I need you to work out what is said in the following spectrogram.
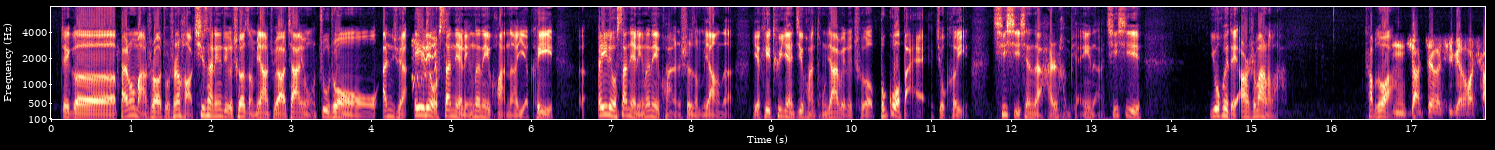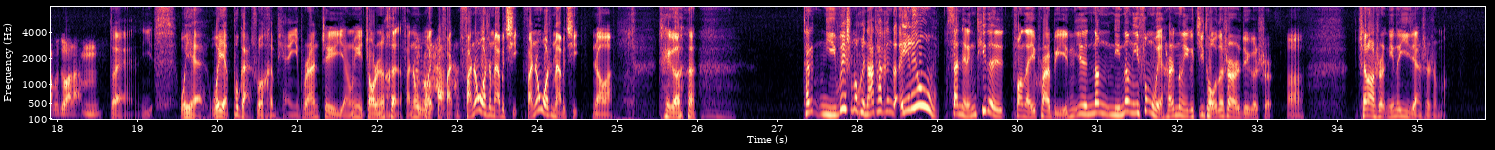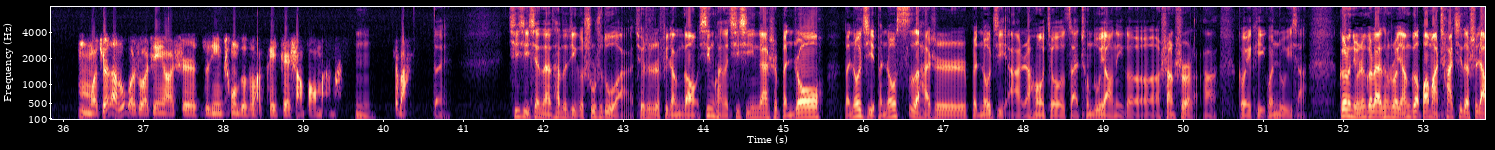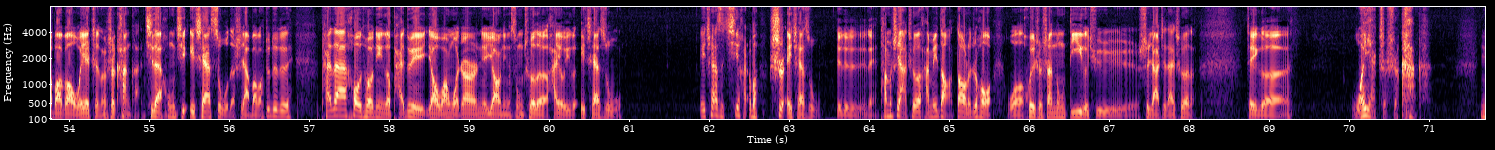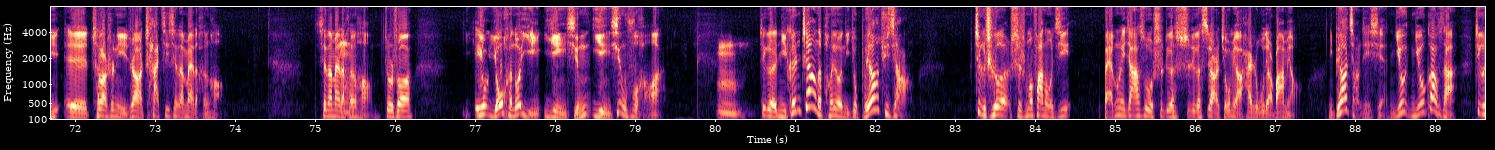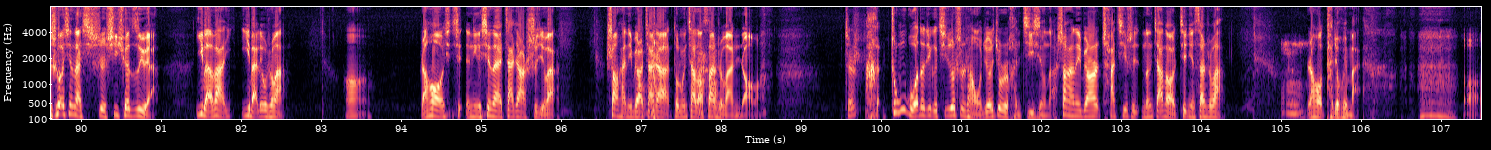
这个白龙马说：“主持人好，七三零这个车怎么样？主要家用，注重安全。A 六三点零的那款呢，也可以 A 六三点零的那款是怎么样的，也可以推荐几款同价位的车，不过百就可以。七系现在还是很便宜的，七系优惠得二十万了吧？差不多啊。嗯，像这个级别的话，差不多了。嗯，对，也我也我也不敢说很便宜，不然这也容易招人恨。反正我 反反正我是买不起，反正我是买不起，你知道吗？这个。他，你为什么会拿它跟个 A 六三点零 T 的放在一块比？你弄你弄一凤尾还是弄一个鸡头的事儿？这个事儿啊，陈老师，您的意见是什么？嗯，我觉得如果说真要是资金充足的话，可以直接上宝马嘛。嗯，是吧？对，七系现在它的这个舒适度啊，确实是非常高。新款的七系应该是本周。本周几？本周四还是本周几啊？然后就在成都要那个上市了啊！各位可以关注一下。哥的女人格莱腾说：“杨哥，宝马叉七的试驾报告我也只能是看看，期待红旗 HS 五的试驾报告。”对对对，排在后头那个排队要往我这儿那要那个送车的还有一个 HS 五，HS 七还是不是 HS 五？对对对对对，他们试驾车还没到，到了之后我会是山东第一个去试驾这台车的。这个我也只是看看。你呃，陈老师，你知道叉七现在卖的很好。现在卖的很好，就是说，有有很多隐隐形隐性富豪啊，嗯，这个你跟这样的朋友，你就不要去讲，这个车是什么发动机，百公里加速是这个是这个四点九秒还是五点八秒，你不要讲这些，你就你就告诉他，这个车现在是稀缺资源，一百万一百六十万，啊，然后现那个现在加价十几万，上海那边加价都能加到三十万，你知道吗？这是很中国的这个汽车市场，我觉得就是很畸形的，上海那边叉七是能加到接近三十万。嗯，然后他就会买，啊，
